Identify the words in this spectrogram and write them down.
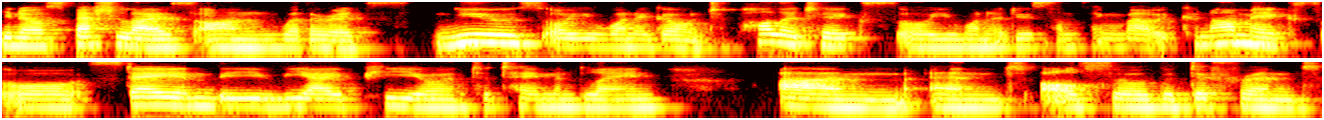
you know, specialize on, whether it's news or you want to go into politics or you want to do something about economics or stay in the VIP or entertainment lane um, and also the different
